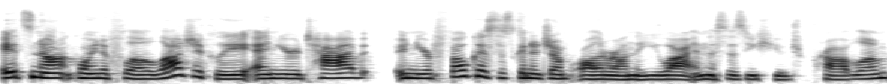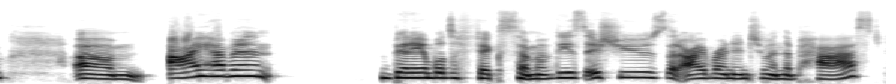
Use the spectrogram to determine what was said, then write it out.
it's not going to flow logically and your tab and your focus is going to jump all around the UI. And this is a huge problem. Um, I haven't been able to fix some of these issues that I've run into in the past.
